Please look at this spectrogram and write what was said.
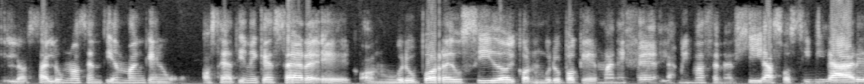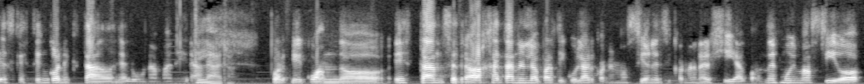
los alumnos entiendan que, o sea, tiene que ser eh, con un grupo reducido y con un grupo que maneje las mismas energías o similares, que estén conectados de alguna manera. Claro. Porque cuando están, se trabaja tan en lo particular con emociones y con energía, cuando es muy masivo,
